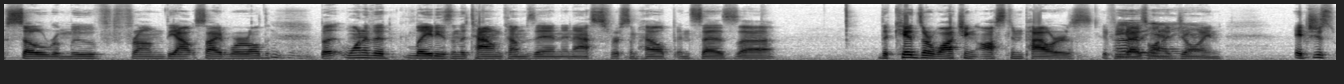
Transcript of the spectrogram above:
so removed from the outside world. But one of the ladies in the town comes in and asks for some help and says, uh, "The kids are watching Austin Powers. If you Oh, guys want yeah, to yeah. join." It's just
